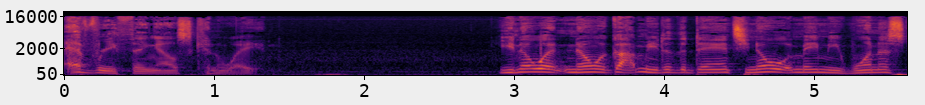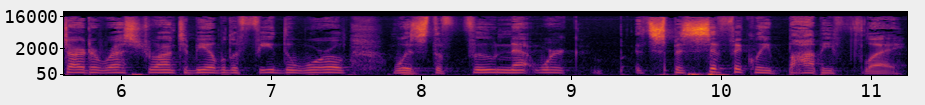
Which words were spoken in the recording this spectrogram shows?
Everything else can wait. You know what? What got me to the dance? You know what made me want to start a restaurant to be able to feed the world was the Food Network, specifically Bobby Flay.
